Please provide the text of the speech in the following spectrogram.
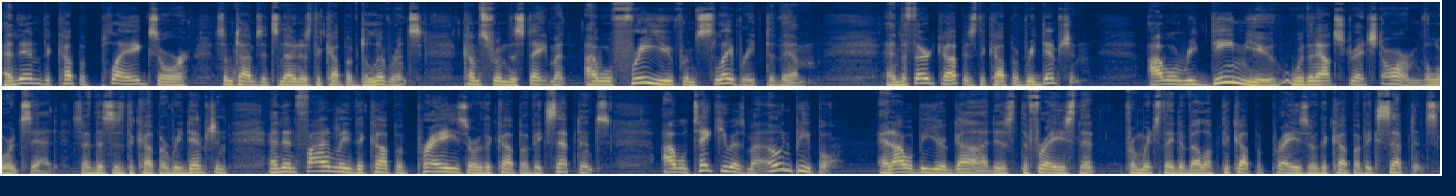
And then the cup of plagues, or sometimes it's known as the cup of deliverance, comes from the statement, I will free you from slavery to them. And the third cup is the cup of redemption. I will redeem you with an outstretched arm, the Lord said. So this is the cup of redemption. And then finally, the cup of praise or the cup of acceptance. I will take you as my own people and I will be your God is the phrase that from which they developed the cup of praise or the cup of acceptance.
